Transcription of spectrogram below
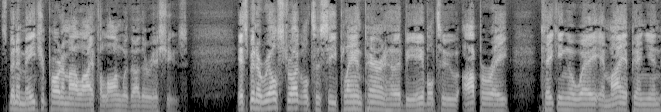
It's been a major part of my life along with other issues it's been a real struggle to see Planned Parenthood be able to operate, taking away, in my opinion,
